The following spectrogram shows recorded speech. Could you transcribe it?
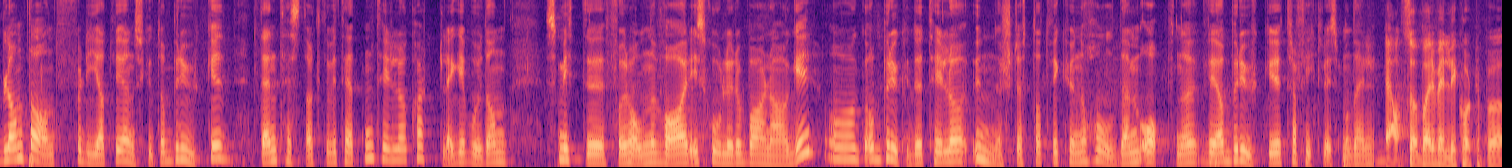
bl.a. fordi at vi ønsket å bruke den testaktiviteten til å kartlegge hvordan smitteforholdene var i skoler og barnehager, og, og bruke det til å understøtte at vi kunne holde dem åpne ved å bruke trafikklysmodellen. Ja, så bare veldig kort på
